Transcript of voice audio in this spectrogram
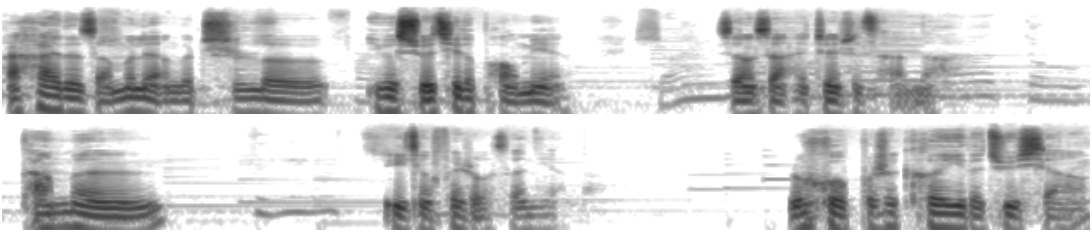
还害得咱们两个吃了一个学期的泡面。想想还真是惨呐。他们已经分手三年了，如果不是刻意的去想，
